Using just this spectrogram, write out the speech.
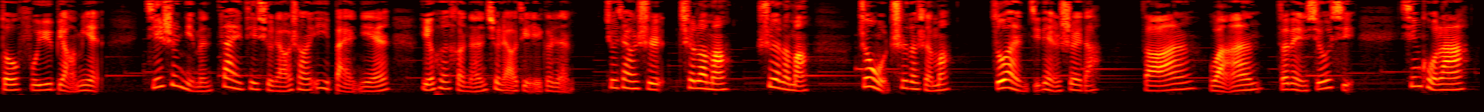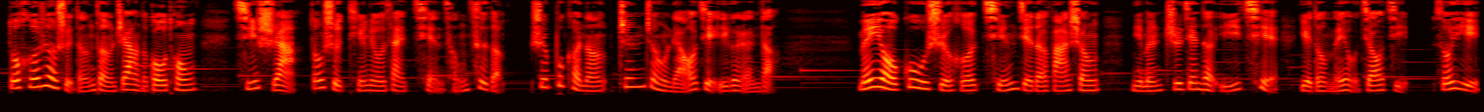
都浮于表面，即使你们再继续聊上一百年，也会很难去了解一个人。就像是吃了吗？睡了吗？中午吃的什么？昨晚几点睡的？早安，晚安，早点休息，辛苦啦。多喝热水等等，这样的沟通，其实啊都是停留在浅层次的，是不可能真正了解一个人的。没有故事和情节的发生，你们之间的一切也都没有交集，所以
